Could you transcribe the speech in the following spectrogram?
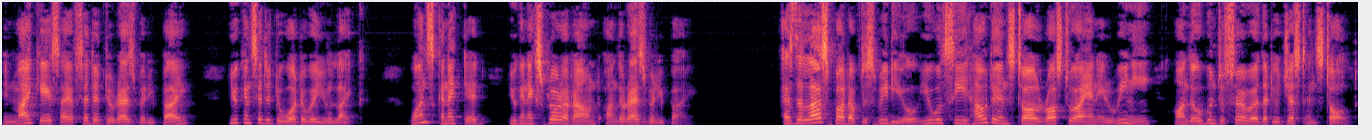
In my case, I have set it to Raspberry Pi. You can set it to whatever you like. Once connected, you can explore around on the Raspberry Pi. As the last part of this video, you will see how to install ROS2IN Irwini on the Ubuntu server that you just installed.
